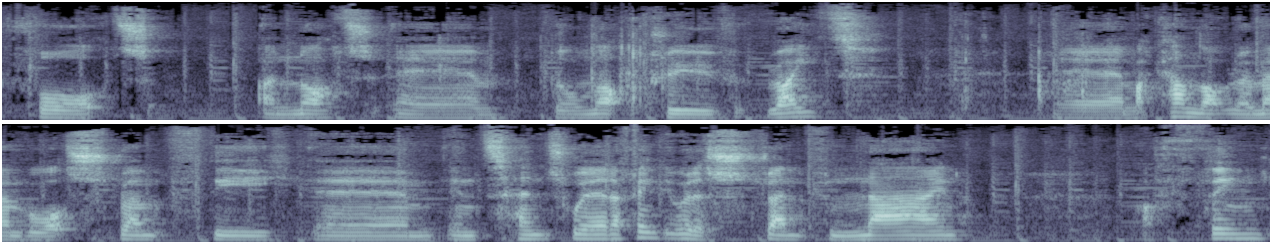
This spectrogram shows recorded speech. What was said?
thoughts are not um, will not prove right. Um, I cannot remember what strength the um, intense were. I think they were a strength 9 I think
